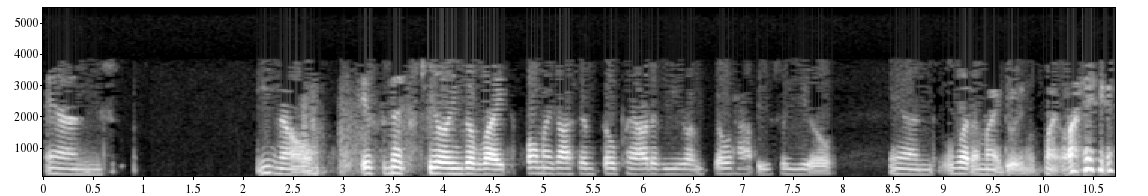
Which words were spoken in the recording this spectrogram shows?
and you know, it's mixed feelings of like, oh my gosh, I'm so proud of you. I'm so happy for you. And what am I doing with my life?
